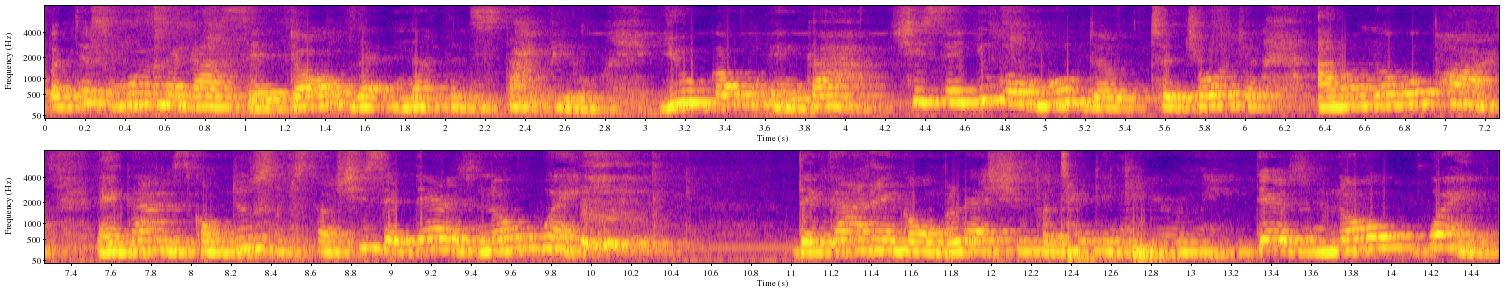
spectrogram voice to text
But this woman of God said, don't let nothing stop you. You go in God. She said, you going to move to, Georgia. I don't know what part. And God is going to do some stuff. She said, there is no way that God ain't going to bless you for taking care of me. There's no way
